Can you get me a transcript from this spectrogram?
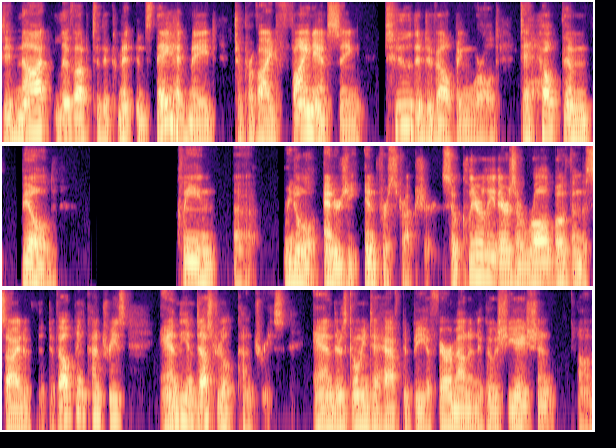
did not live up to the commitments they had made to provide financing to the developing world to help them build clean, uh, renewable energy infrastructure. So clearly there's a role both on the side of the developing countries and the industrial countries. And there's going to have to be a fair amount of negotiation um,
